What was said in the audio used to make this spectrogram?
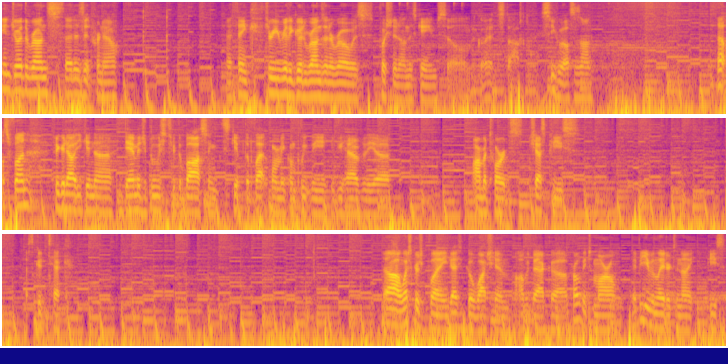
you enjoyed the runs. That is it for now. I think three really good runs in a row is pushing it on this game, so I'm gonna go ahead and stop. See who else is on. That was fun. Figured out you can uh, damage boost through the boss and skip the platforming completely if you have the uh, Armortort's chest piece. Ah, Wesker's playing. You guys can go watch him. I'll be back uh, probably tomorrow. Maybe even later tonight. Peace.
